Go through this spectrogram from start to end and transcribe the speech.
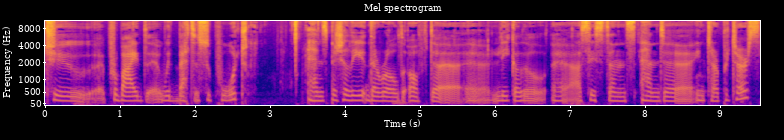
to provide with better support and especially the role of the uh, legal uh, assistants and uh, interpreters.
